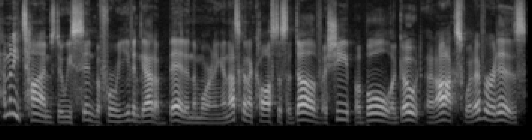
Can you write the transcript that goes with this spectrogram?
How many times do we sin before we even get out of bed in the morning? And that's going to cost us a dove, a sheep, a bull, a goat, an ox, whatever it is.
